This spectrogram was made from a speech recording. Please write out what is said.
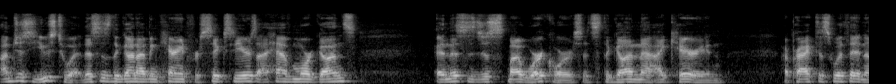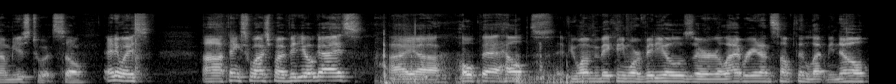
I'm just used to it. This is the gun I've been carrying for six years. I have more guns, and this is just my workhorse. It's the gun that I carry, and I practice with it, and I'm used to it. So, anyways, uh, thanks for watching my video, guys. I uh, hope that helped. If you want me to make any more videos or elaborate on something, let me know.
